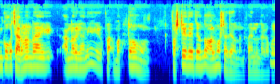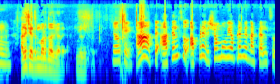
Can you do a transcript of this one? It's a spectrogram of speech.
ఇంకొక చరణం రాయి అన్నారు కానీ మొత్తం ఫస్ట్ ఏదైతే ఉందో ఆల్మోస్ట్ అదే ఉందండి ఫైనల్ దాకా పాట. అది చేతన్ భరద్వాజ్ గారే మ్యూజిక్ ఓకే. ఆ తెలుసు. అప్పుడే విశ్వం మూవీ అప్పుడే మీరు నాకు తెలుసు.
